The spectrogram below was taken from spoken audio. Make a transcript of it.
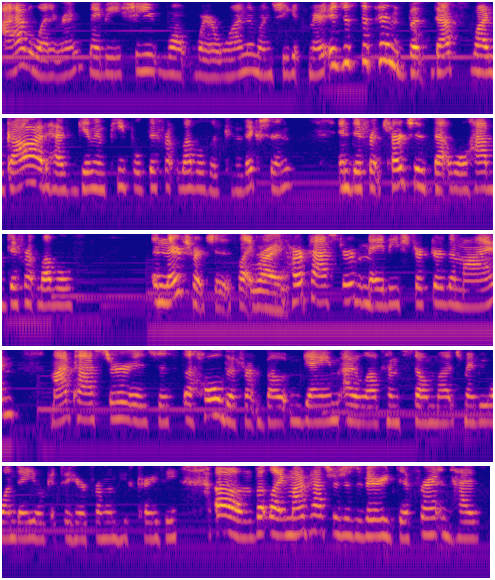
I have a wedding ring. Maybe she won't wear one and when she gets married. It just depends. But that's why God has given people different levels of conviction in different churches that will have different levels in their churches. Like Right. her pastor may be stricter than mine. My pastor is just a whole different boat and game. I love him so much. Maybe one day you'll get to hear from him. He's crazy. Um, but like my pastor's just very different and has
